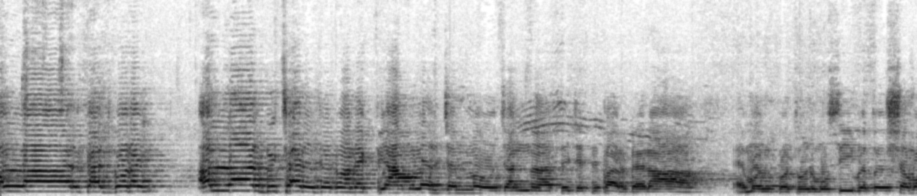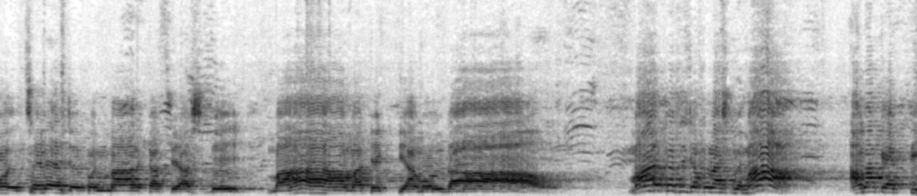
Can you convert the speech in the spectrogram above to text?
আল্লাহর কাজ করাই আল্লাহর বিচারে যখন একটি আমলের জন্য জান্নাতে যেতে পারবে না, এমন কঠোর মুসিবতের সময় ছেলে যখন মার কাছে আসবে, মা আমাকে একটি আমল দাও। মার কাছে যখন আসবে, মা, আমাকে একটি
